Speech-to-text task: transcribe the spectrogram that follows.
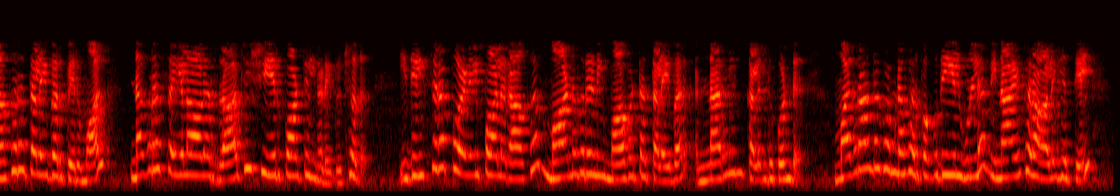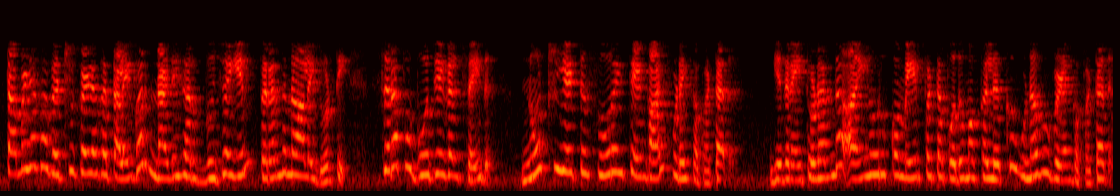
நகர தலைவர் பெருமாள் நகர செயலாளர் ராஜேஷ் ஏற்பாட்டில் நடைபெற்றது. இதில் சிறப்பு அழைப்பாளராக மாணவரணி மாவட்ட தலைவர் நரேன் கலந்து கொண்டு மதுராந்தகம் நகர் பகுதியில் உள்ள விநாயகர் ஆலயத்தில் தமிழக வெற்றி கழக தலைவர் நடிகர் விஜயின் பிறந்த நாளையொட்டி சிறப்பு பூஜைகள் செய்து நூற்றி எட்டு சூறை தேங்காய் புடைக்கப்பட்டது. இதனைத் தொடர்ந்து ஐநூறுக்கும் மேற்பட்ட பொதுமக்களுக்கு உணவு வழங்கப்பட்டது.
